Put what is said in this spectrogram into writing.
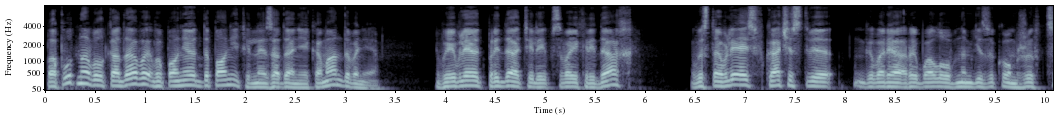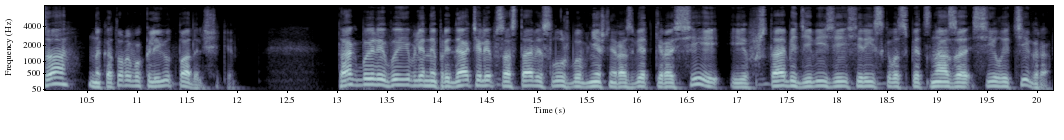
Попутно волкодавы выполняют дополнительное задание командования, выявляют предателей в своих рядах выставляясь в качестве, говоря рыболовным языком, живца, на которого клюют падальщики. Так были выявлены предатели в составе службы внешней разведки России и в штабе дивизии сирийского спецназа «Силы Тигра»,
